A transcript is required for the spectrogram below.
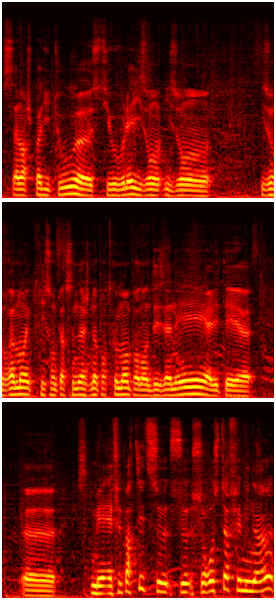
Ça marche pas du tout. Euh, si vous voulez, ils ont, ils ont, ils ont vraiment écrit son personnage n'importe comment pendant des années. Elle était, euh, mais elle fait partie de ce, ce, roster féminin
